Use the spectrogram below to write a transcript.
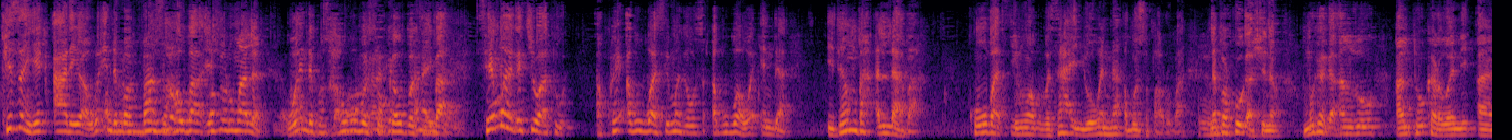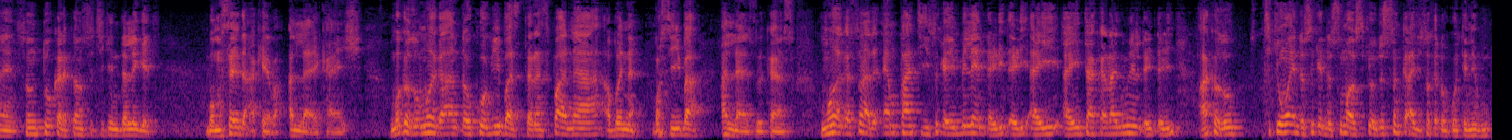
Kisan ya ƙara yawa. Waɗanda ba- su hau ba ya shiru malam. Waɗanda ba su hau ba su kau ba su ba. Sai muka ga cewa to akwai abubuwa sai muka ga wasu abubuwa waɗanda idan ba Allah ba kuma ba tsinuwa ba za a yi wa wannan abun su faru ba. Na farko gashi nan muka ga an zo an tokar wani sun tokar kansu cikin delegate. Ba mu sai da aka yi ba Allah ya kayan shi. Muka zo muka ga an ɗauko bibas transfer na abin nan ba su yi ba. Allah ya zo kayan su muka ga suna da yan party suka yi miliyan ɗari ɗari a yi a yi takara miliyan ɗari ɗari. Aka zo cikin wayanda suke da su masu kyau duk sun ka aji suka ɗauko tinubu.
